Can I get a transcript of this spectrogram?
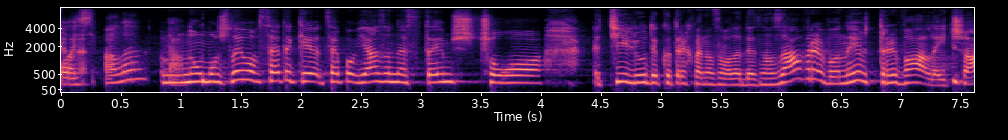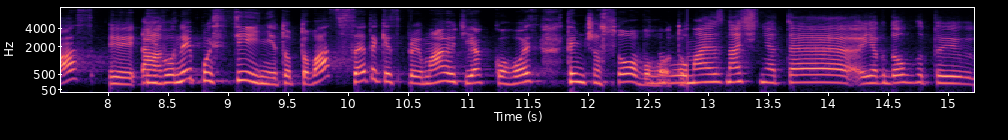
Ось, але так. Ну, можливо, все-таки це пов'язане з тим, що ті люди, котрих ви назвали динозаври, вони тривалий час і, і вони постійні. Тобто вас все-таки сприймають як когось тимчасового. Ну, Тобто, має значення те, як довго ти,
